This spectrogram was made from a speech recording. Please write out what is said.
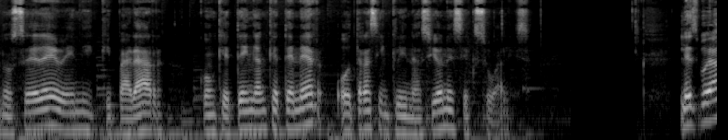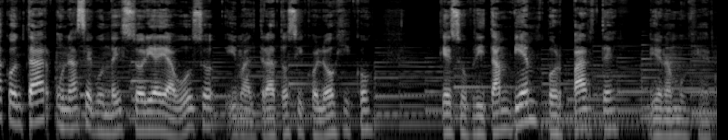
no se deben equiparar con que tengan que tener otras inclinaciones sexuales. Les voy a contar una segunda historia de abuso y maltrato psicológico que sufrí también por parte de una mujer.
